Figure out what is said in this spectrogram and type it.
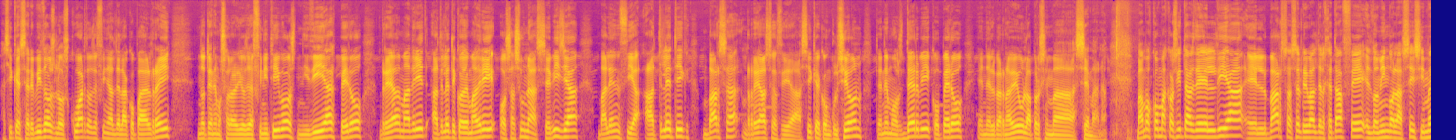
Así que servidos los cuartos de final de la Copa del Rey. No tenemos horarios definitivos ni días, pero Real Madrid, Atlético de Madrid, Osasuna, Sevilla, Valencia, Athletic, Barça, Real Sociedad. Así que conclusión, tenemos derby, copero en el Bernabéu la próxima semana. Vamos con más cositas del día. El Barça es el rival del Getafe el domingo a las seis y media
